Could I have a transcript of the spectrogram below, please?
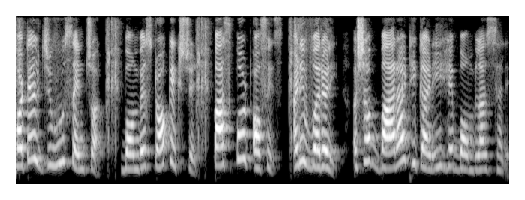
hotel Juhu Centaur Bombay stock exchange passport office आणि वरळी अशा बारा ठिकाणी हे बॉम्बलास्ट झाले.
